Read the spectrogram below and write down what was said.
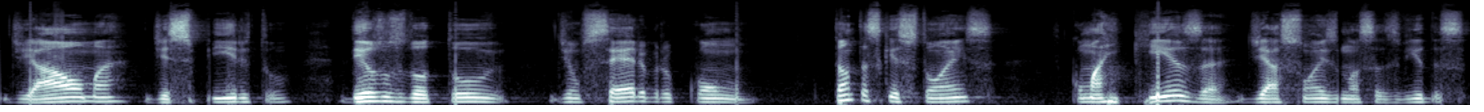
de alma, de espírito. Deus nos dotou de um cérebro com tantas questões, com uma riqueza de ações em nossas vidas.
